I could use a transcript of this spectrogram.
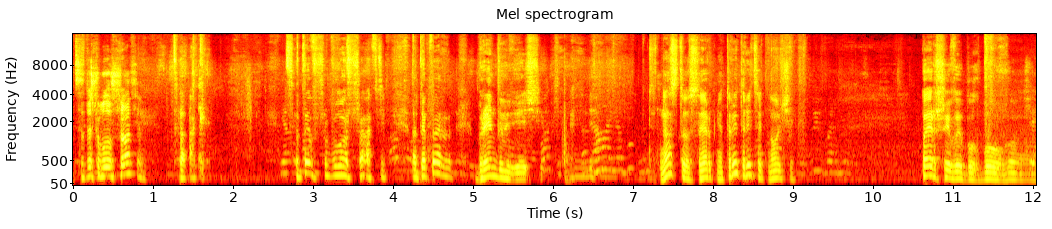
Це те, що було в шафі? Так. Це те, що було в шафті. А тепер брендові вещі. 15 серпня, 3.30 ночі. Перший вибух був е,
